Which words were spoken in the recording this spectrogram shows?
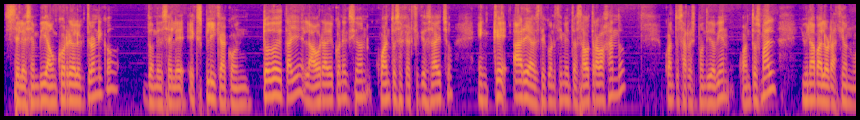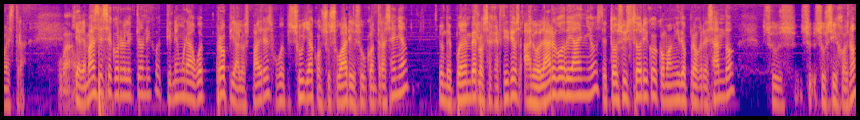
se les envía un correo electrónico donde se le explica con todo detalle la hora de conexión, cuántos ejercicios ha hecho, en qué áreas de conocimiento ha estado trabajando, cuántos ha respondido bien, cuántos mal y una valoración nuestra. Y además de ese correo electrónico, tienen una web propia a los padres, web suya con su usuario y su contraseña, donde pueden ver los ejercicios a lo largo de años, de todo su histórico y cómo han ido progresando sus, sus hijos. ¿no?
